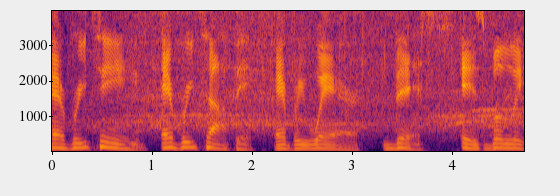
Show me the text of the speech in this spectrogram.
Every team, every topic, everywhere. This is Believe.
